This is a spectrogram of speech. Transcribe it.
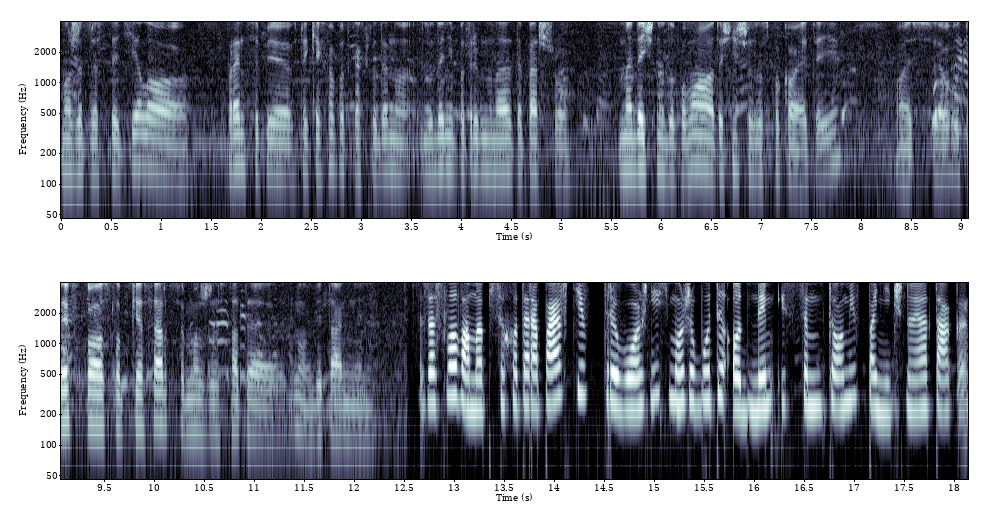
може трясти тіло. В принципі, в таких випадках людину, людині потрібно надати першу медичну допомогу, а точніше заспокоїти її. Ось е, у тих, в кого слабке серце, може стати ну, літальним. За словами психотерапевтів, тривожність може бути одним із симптомів панічної атаки.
